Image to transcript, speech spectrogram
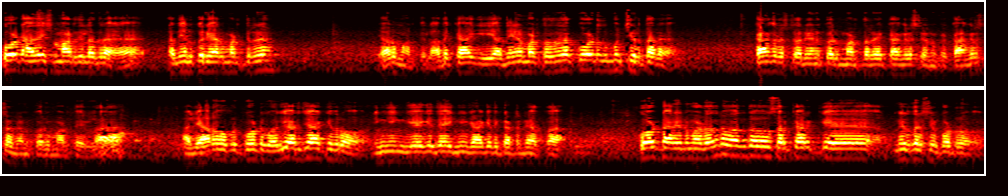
ಕೋರ್ಟ್ ಆದೇಶ ಮಾಡ್ದಿಲ್ಲ ಅಂದ್ರೆ ಅದೇನು ಎನ್ಕ್ವೈರಿ ಯಾರು ಮಾಡ್ತೀರ? ಯಾರು ಮಾಡ್ತಿಲ್ಲ. ಅದಕ್ಕಾಗಿ ಅದೇನು ಮಾಡ್ತಾರೆ ಕೋರ್ಟ್ ಮುಚ್ಚಿರ್ತಾರೆ ಕಾಂಗ್ರೆಸ್ನವ್ರು ಎನ್ಕ್ವೈರಿ ಮಾಡ್ತಾರೆ? ಕಾಂಗ್ರೆಸ್ ಕಾಂಗ್ರೆಸ್ನವ್ರು ಎನ್ಕ್ವೈರಿ ಮಾಡ್ತಾ ಇಲ್ಲ. ಅಲ್ಲಿ ಯಾರೋ ಒಬ್ರು ಕೋರ್ಟ್ಗೆ ಹೋಗಿ ಅರ್ಜಿ ಹಾಕಿದ್ರು. ಹಿಂಗೆ ಹಿಂಗೆ ಹೇಗಿದೆ, ಹಿಂಗೆ ಹಿಂಗೆ ಆಗಿದೆ ಘಟನೆ ಅಂತ. ಕೋರ್ಟ್ ಏನ್ ಮಾಡಿದ್ರೆ, ಒಂದು ಸರ್ಕಾರಕ್ಕೆ ನಿರ್ದೇಶನ ಕೊಟ್ರು.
